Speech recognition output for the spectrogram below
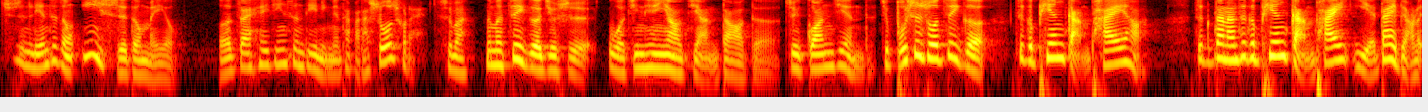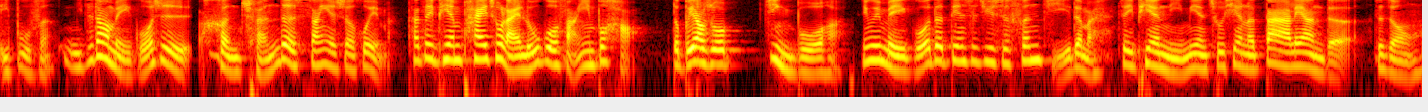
就是连这种意识都没有。而在《黑金圣地》里面，他把它说出来，是吧？那么这个就是我今天要讲到的最关键的，就不是说这个这个片敢拍哈，这个当然这个片敢拍也代表了一部分。你知道美国是很纯的商业社会嘛？他这片拍出来，如果反应不好，都不要说。禁播哈，因为美国的电视剧是分级的嘛，这片里面出现了大量的这种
